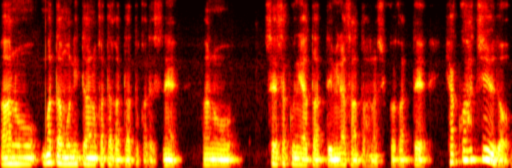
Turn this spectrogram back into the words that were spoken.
あ、あの、またモニターの方々とかですね、あの、制作にあたって皆さんと話を伺って、180度、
